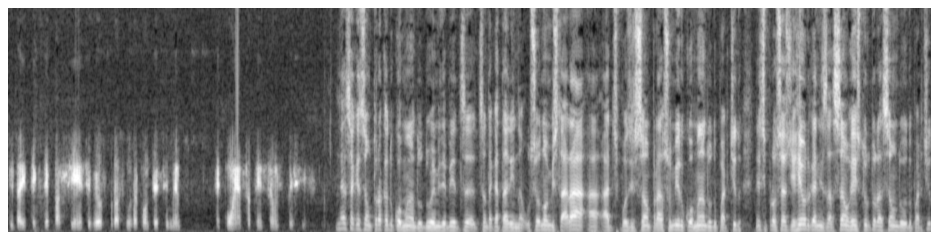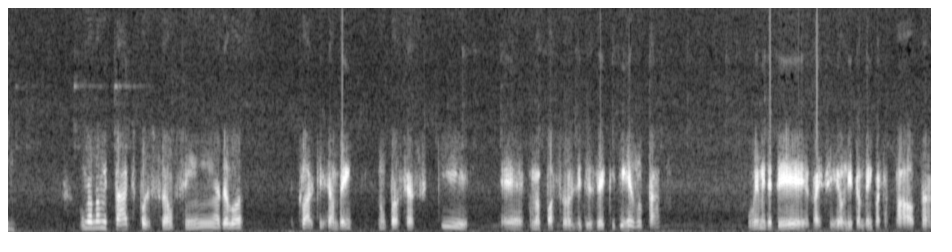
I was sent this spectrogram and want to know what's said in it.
que daí ter que ter paciência e ver os próximos acontecimentos é, com essa atenção específica. Nessa questão troca do comando do MDB de Santa Catarina, o seu nome estará à, à disposição para assumir o comando do partido nesse processo de reorganização, reestruturação do, do partido? O meu nome está à disposição, sim, Adelor. Claro que também num processo que, é, como eu posso lhe dizer, que de resultados. O MDB vai se reunir também com essa pauta,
